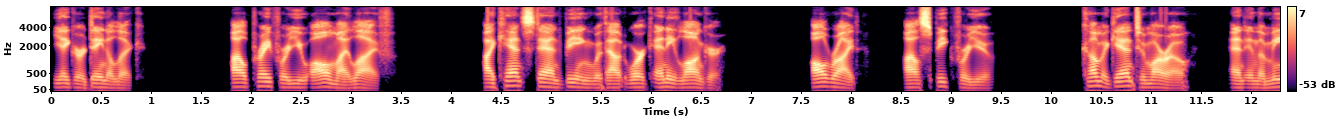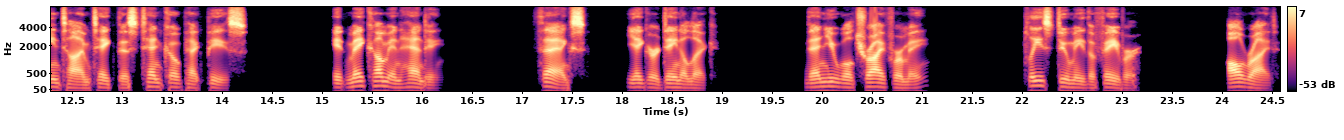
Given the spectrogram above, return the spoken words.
Yegor Danilych. I'll pray for you all my life. I can't stand being without work any longer. All right, I'll speak for you. Come again tomorrow, and in the meantime take this 10 kopeck piece. It may come in handy. Thanks, Yegor Danilych. Then you will try for me? Please do me the favor. All right.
